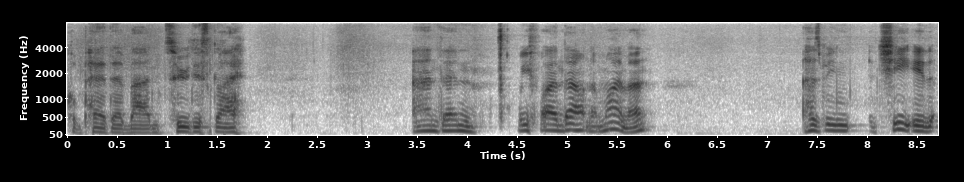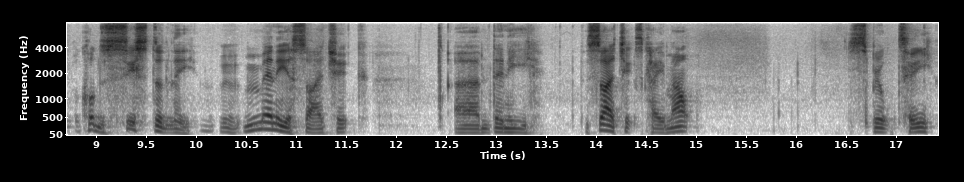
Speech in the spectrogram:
compared their man to this guy. And then we find out that my man has been cheated consistently with many a side chick. Um, then he, the side chicks came out, spilt tea,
